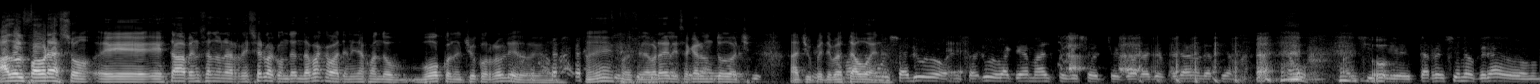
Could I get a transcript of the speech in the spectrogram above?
Adolfo Abrazo, eh, estaba pensando en la reserva con tanta baja, va a terminar jugando vos con el Chueco Robledo, ¿eh? Porque la verdad que le sacaron todo a, Chupete, pero está bueno. Un saludo, un saludo, va a quedar más alto que yo el Chueco, ahora le operaron la pierna. Uf, está recién operado.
